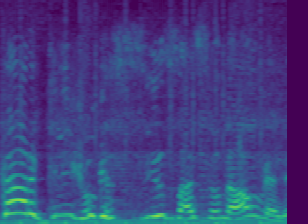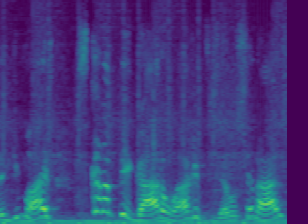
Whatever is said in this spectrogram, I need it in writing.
Cara, aquele jogo é sensacional, velho. É demais. Os caras pegaram lá, refizeram os cenários,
